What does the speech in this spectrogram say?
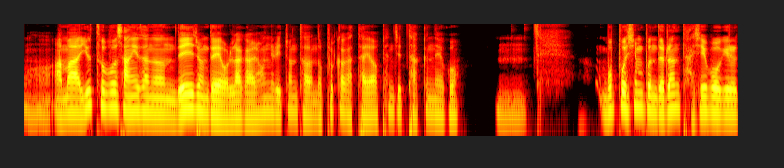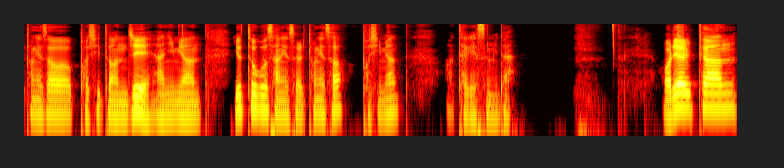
어, 아마 유튜브 상에서는 내일 정도에 올라갈 확률이 좀 더 높을 것 같아요. 편집 다 끝내고 음, 못 보신 분들은 다시 보기를 통해서 보시던지 아니면 유튜브 상에서를 통해서 보시면 어, 되겠습니다. 월요일 편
